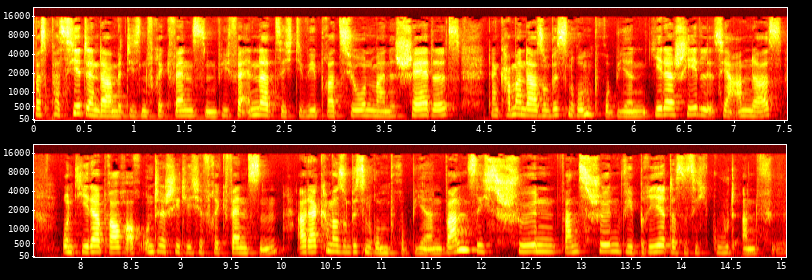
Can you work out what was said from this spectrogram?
Was passiert denn da mit diesen Frequenzen? Wie verändert sich die Vibration meines Schädels? Dann kann man da so ein bisschen rumprobieren. Jeder Schädel ist ja anders und jeder braucht auch unterschiedliche Frequenzen. Aber da kann man so ein bisschen rumprobieren, wann sich's schön, wann es schön vibriert, dass es sich gut anfühlt.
